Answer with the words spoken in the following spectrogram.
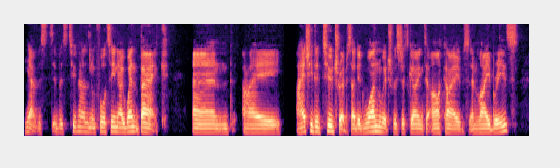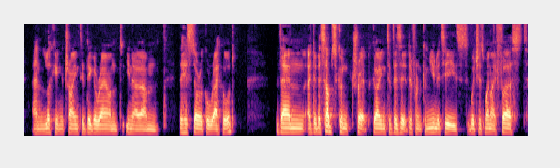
Yeah, it was it was 2014. I went back and I I actually did two trips. I did one which was just going to archives and libraries and looking, trying to dig around, you know, um, the historical record. Then I did a subsequent trip going to visit different communities, which is when I first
